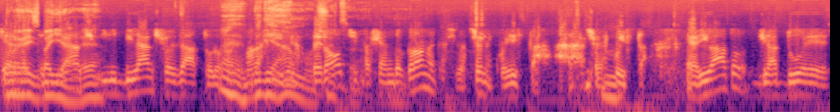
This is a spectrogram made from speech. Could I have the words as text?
vorrei sbagliare il bilancio, il bilancio esatto lo faremo eh, vediamo, per oggi facendo cronaca la situazione è questa cioè mm. questa. È arrivato già due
